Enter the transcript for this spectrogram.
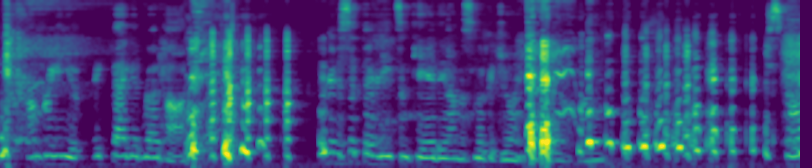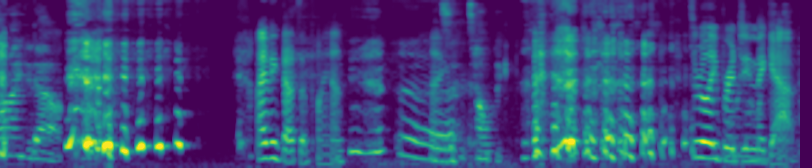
I'm bringing you a big bag of Red Hot. We're gonna sit there and eat some candy, and I'm gonna smoke a joint. Just grind it out. I think that's a plan. Uh. It's, it's helping. It's really bridging the gap.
